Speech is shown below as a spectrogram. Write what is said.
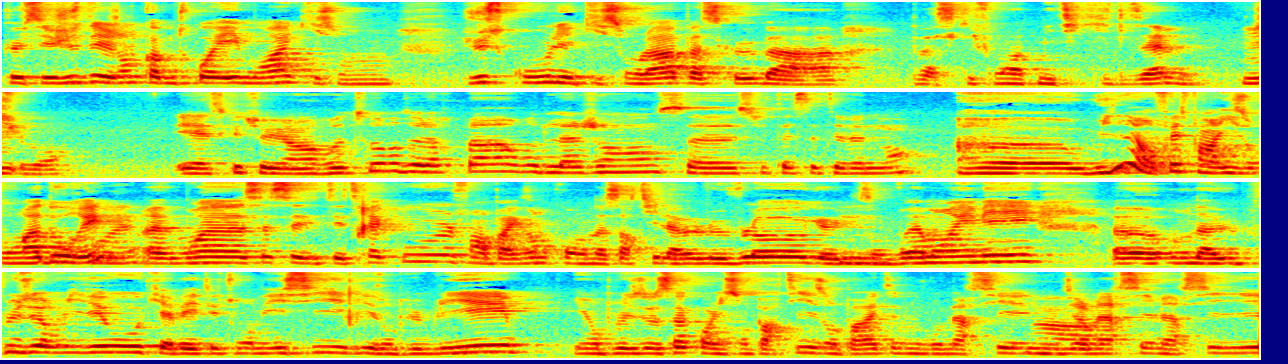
que c'est juste des gens comme toi et moi qui sont juste cool et qui sont là parce que, bah, parce qu'ils font un métier qu'ils aiment, Mm. tu vois? Et est-ce que tu as eu un retour de leur part ou de l'agence euh, suite à cet événement? Euh, oui, en fait, enfin, ils ont adoré. Ouais. Euh, moi, ça, c'était très cool. Enfin, par exemple, quand on a sorti la- le vlog, euh, ils Mm. ont vraiment aimé. On a eu plusieurs vidéos qui avaient été tournées ici, qu'ils ont publiées. Et en plus de ça, quand ils sont partis, ils ont pas arrêté de nous remercier, de nous Ah. dire merci, merci,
